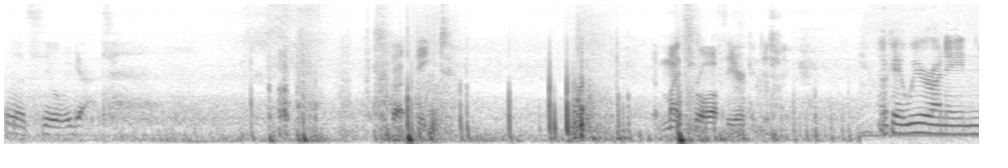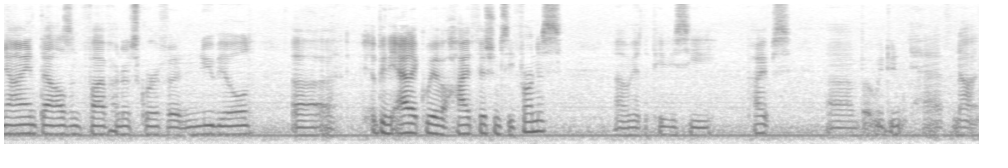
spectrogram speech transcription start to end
let's see what we got. About eight. It might throw off the air conditioning. Okay, we are on a 9,500 square foot new build. Uh, up in the attic, we have a high efficiency furnace. Uh, we have the PVC pipes, uh, but we do have not.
